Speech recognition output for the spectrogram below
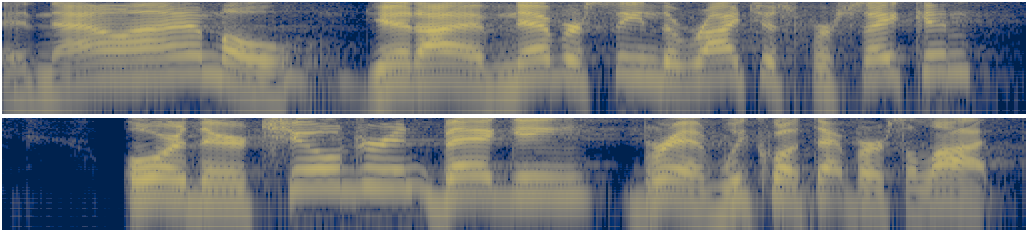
and now I am old, yet I have never seen the righteous forsaken or their children begging bread. We quote that verse a lot.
